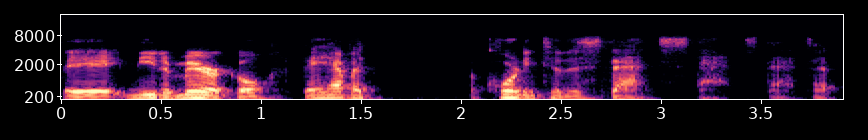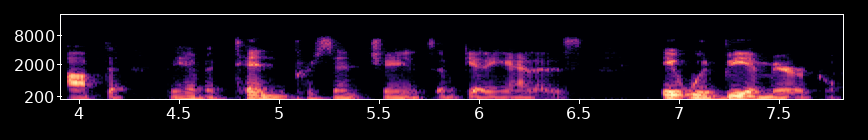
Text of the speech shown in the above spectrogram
they need a miracle. They have a according to the stats, stats, stats at Opta, they have a 10% chance of getting out of this. It would be a miracle.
